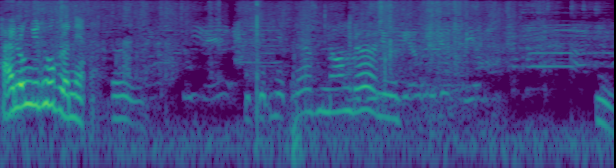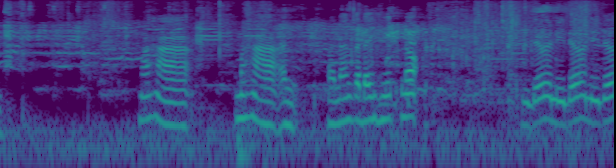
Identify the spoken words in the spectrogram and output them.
ถ่ายลง YouTube แล้วเนี่ย เออมาเก็บเห็ดเด้อพี่น้องเด้อนี่อืมมาหามาหาอัน อันนั้นก็ได้เห็ดเนาะนี่เด้อนี่เด้อนี่เด้อ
